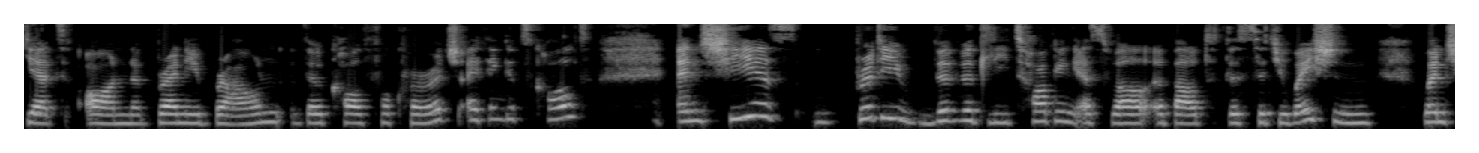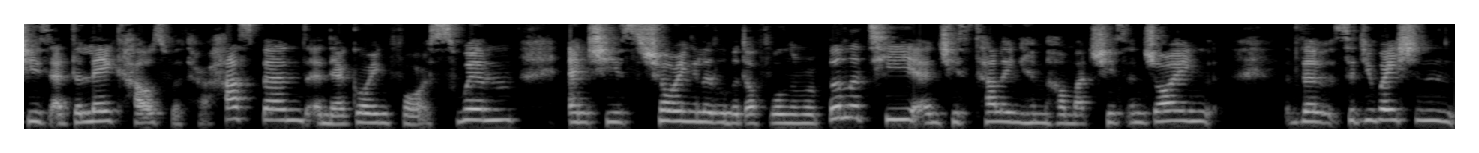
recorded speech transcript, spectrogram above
yet on Brené Brown, The Call for Courage, I think it's called. And she is pretty vividly talking as well about the situation when she's at the lake house with her husband and they're going for a swim. And she's showing a little bit of vulnerability and she's telling him how much she's enjoying the situation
